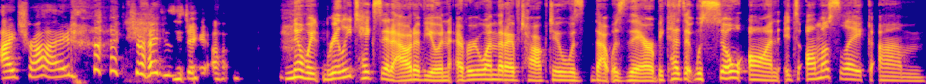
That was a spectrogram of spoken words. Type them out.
I tried. I tried to stay up. No, it really takes it out of you. And everyone that I've talked to was that was there because it was so on. It's almost like um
